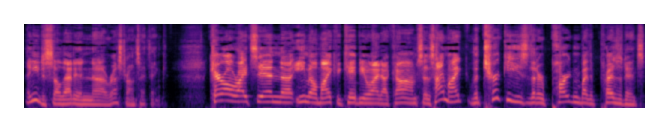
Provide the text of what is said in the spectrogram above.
They need to sell that in uh, restaurants, I think. Carol writes in uh, email Mike at KBOI.com says, Hi, Mike. The turkeys that are pardoned by the presidents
